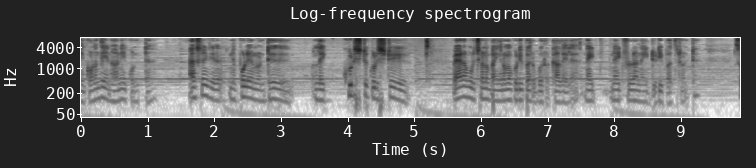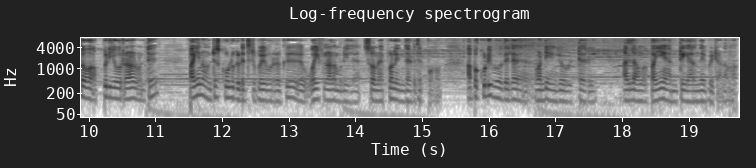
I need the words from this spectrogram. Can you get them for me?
என் குழந்தைய நானே கொண்டுட்டேன் ஆக்சுவலி நெப்போலியன் வந்துட்டு லைக் குடிச்சிட்டு குடிச்சிட்டு வேலை முடிச்சோன்னே பயங்கரமாக குடிப்பார் போகிற காலையில். நைட் நைட் ஃபுல்லாக நைட் டியூட்டி பார்த்துட்டு வந்துட்டு. ஸோ அப்படி ஒரு நாள் வந்துட்டு பையனை வந்துட்டு ஸ்கூலுக்கு எடுத்துகிட்டு போய் விடுறதுக்கு ஒய்ஃப்னால முடியல. ஸோ நெப்போலியன் இந்த எடுத்துகிட்டு போனோம். அப்போ குடிபோதையில் வண்டி எங்கேயோ விட்டார். அதில் அவங்க பையன் வந்துட்டு இறந்தே போயிட்டானாமா?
